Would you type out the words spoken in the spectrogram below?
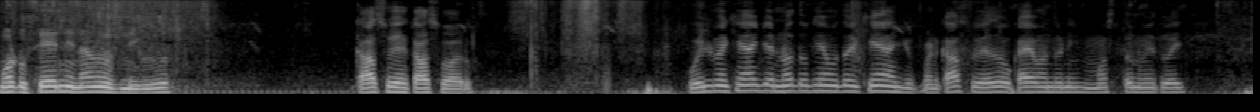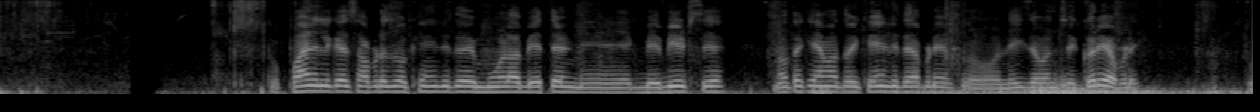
મોટું શેર નહીં, નાનું જ નીકળ્યું કાસું એ કાસું વાળું ભૂલમાં ક્યાં ગયા? નહોતું ક્યાં તો ક્યાં ગયું, પણ કાસું એ તો કાંઈ વાંધો નહીં, મસ્તનું એ તો તો ફાઇનલ કેસ આપણે જો ખેંચી લીધો મોળા બે ત્રણ ને એક બે બીટ છે. નહોતા ક્યાંમાં તો ખેંચી લીધા આપણે, તો લઈ જવાનું છે ઘરે આપણે. તો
